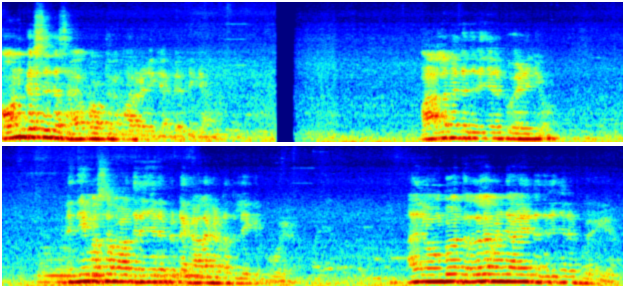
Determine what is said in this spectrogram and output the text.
കോൺഗ്രസിന്റെ സഹപ്രവർത്തകന്മാരെ എനിക്ക് അഭ്യർത്ഥിക്കാം. പാർലമെന്റ് തിരഞ്ഞെടുപ്പ് കഴിഞ്ഞു. നിയമസഭാ തിരഞ്ഞെടുപ്പിന്റെ കാലഘട്ടത്തിലേക്ക് പോവുകയാണ്. അതിനു മുമ്പ് ത്രിതല പഞ്ചായത്ത് തിരഞ്ഞെടുപ്പ് വരികയാണ്.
